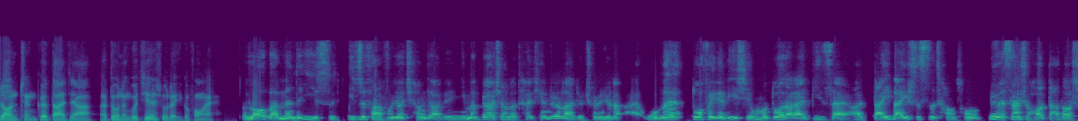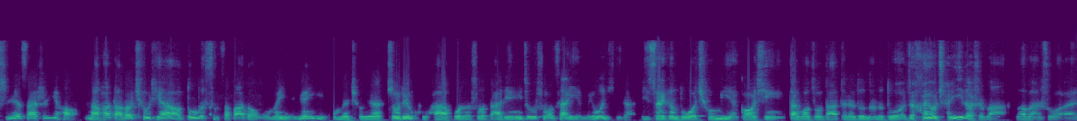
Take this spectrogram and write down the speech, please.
让整个大家呃都能够接受的一个方案。老板们的意思一直反复就强调的，你们不要想的太天真了，就球员觉得，哎，我们多费点力气，我们多打来比赛啊，打一百一十四场，从六月三十号打到十月三十一号，哪怕打到秋天啊，冻得瑟瑟发抖，我们也愿意。我们球员受点苦寒，或者说打点一周双赛也没问题的，比赛更多，球迷也高兴，蛋糕做大，大家都拿得多，这很有诚意的是吧？老板说，哎，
